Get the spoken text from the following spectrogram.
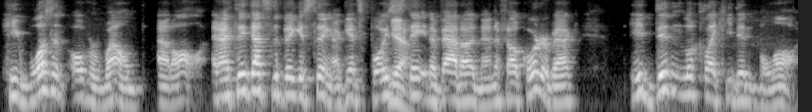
he wasn't overwhelmed at all. And I think that's the biggest thing against Boise Yeah. State, Nevada, an NFL quarterback. He didn't look like he didn't belong.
